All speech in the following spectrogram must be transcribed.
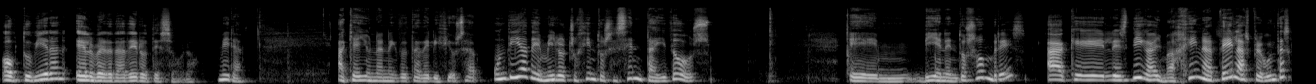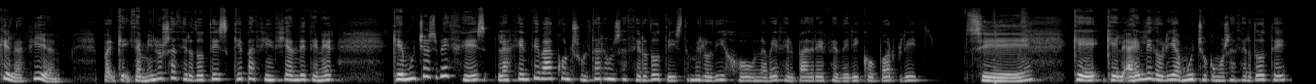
obtuvieran el verdadero tesoro. Mira, aquí hay una anécdota deliciosa. Un día de 1862 em, vienen dos hombres a que les diga, imagínate las preguntas que le hacían. Que también los sacerdotes, qué paciencia han de tener, que muchas veces la gente va a consultar a un sacerdote, y esto me lo dijo una vez el padre Federico Barbridge, Sí. Que, a él le dolía mucho como sacerdote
